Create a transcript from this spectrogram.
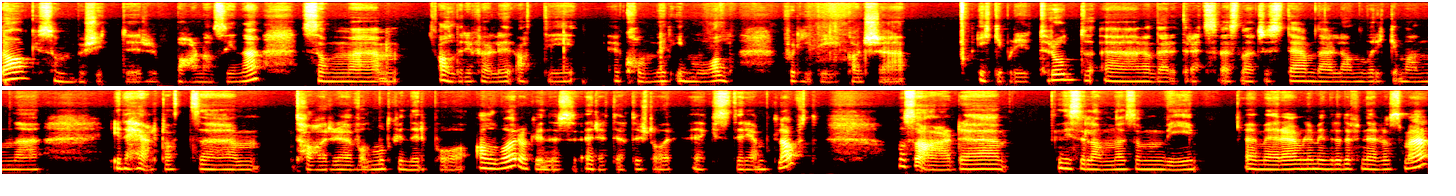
dag, som beskytter barna sine, som aldri føler at de kommer i mål fordi de kanskje ikke blir trodd. Eh, det er et rettsvesen og et system, det er land hvor ikke man eh, i det hele tatt eh, tar vold mot kvinner på alvor, og kvinners rettigheter står ekstremt lavt. Og så er det disse landene som vi mer eller mindre definerer oss med,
